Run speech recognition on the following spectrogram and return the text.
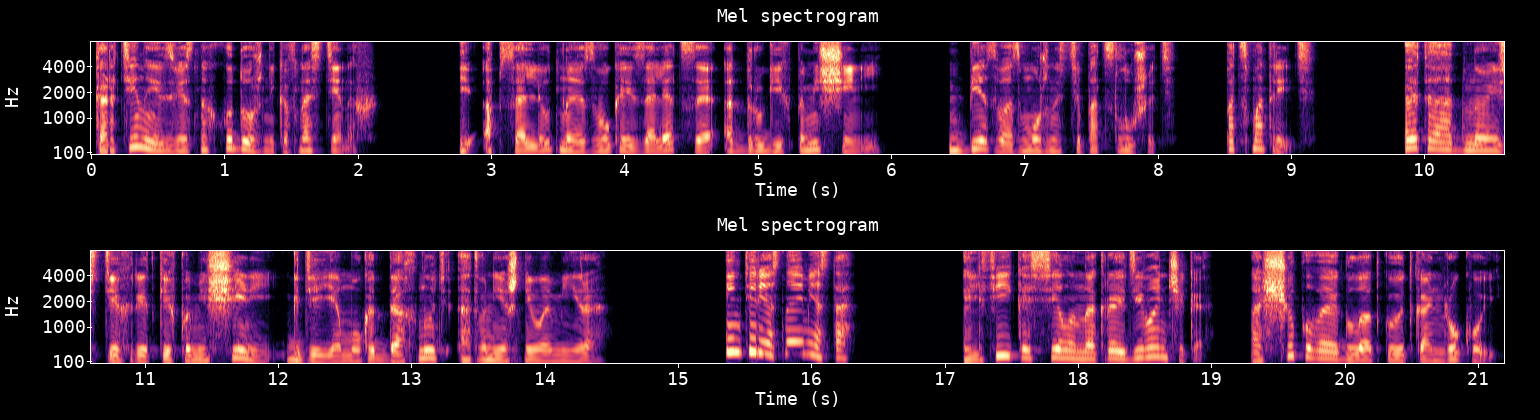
картины известных художников на стенах и абсолютная звукоизоляция от других помещений, без возможности подслушать, подсмотреть. Это одно из тех редких помещений, где я мог отдохнуть от внешнего мира. «Интересное место». Эльфийка села на край диванчика, ощупывая гладкую ткань рукой.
